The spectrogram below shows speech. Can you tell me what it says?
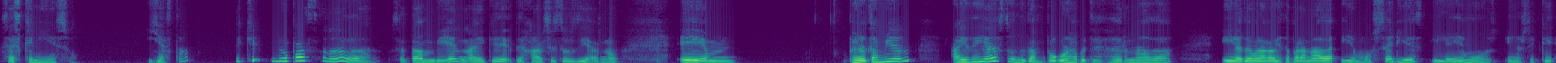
O sea, es que ni eso. Y ya está. Es que no pasa nada. O sea, también hay que dejarse estos días, ¿no? Em, pero también hay días donde tampoco nos apetece hacer nada y no tengo la cabeza para nada y vemos series y leemos y no sé qué.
